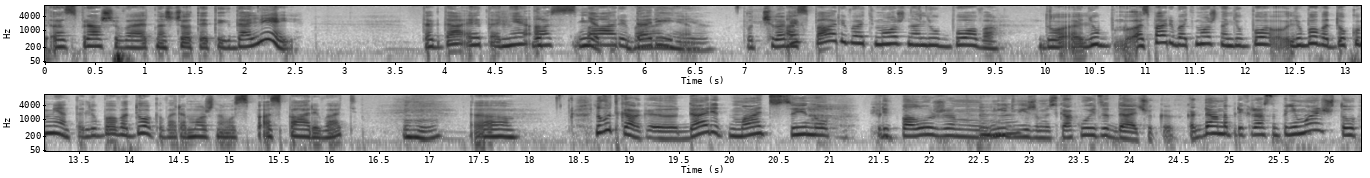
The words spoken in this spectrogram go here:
э, спрашивает насчет этих долей, тогда это не вот оспаривание. Нет, дарение. Вот человек... Оспаривать можно любого. До, люб, оспаривать можно любо, любого документа, любого договора можно оспаривать. Угу. Э, ну вот как, э, дарит мать сыну предположим, угу. недвижимость, какую-то дачу, когда она прекрасно понимает, что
